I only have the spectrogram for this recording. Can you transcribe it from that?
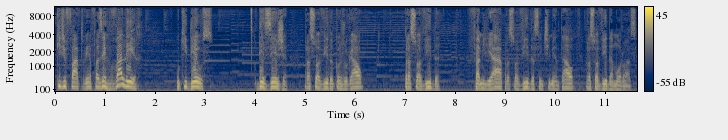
que de fato venha fazer valer o que Deus deseja para sua vida conjugal, para sua vida familiar, para sua vida sentimental, para sua vida amorosa.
